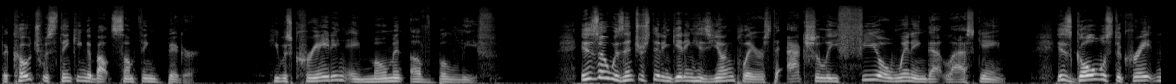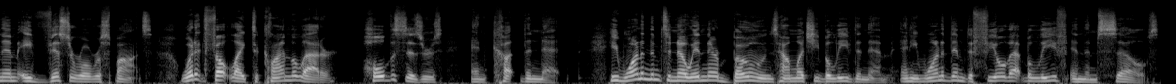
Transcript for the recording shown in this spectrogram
The coach was thinking about something bigger. He was creating a moment of belief. Izzo was interested in getting his young players to actually feel winning that last game. His goal was to create in them a visceral response, what it felt like to climb the ladder, hold the scissors, and cut the net. He wanted them to know in their bones how much he believed in them, and he wanted them to feel that belief in themselves.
